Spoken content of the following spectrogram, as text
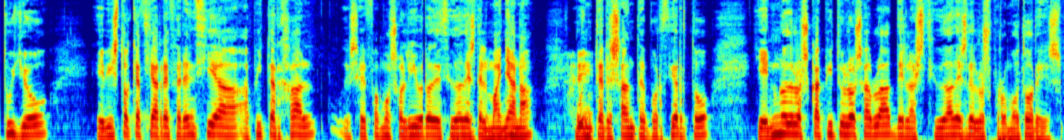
tuyo, he visto que hacía referencia a Peter Hall, ese famoso libro de Ciudades del Mañana, muy interesante, por cierto, y en uno de los capítulos habla de las ciudades de los promotores.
